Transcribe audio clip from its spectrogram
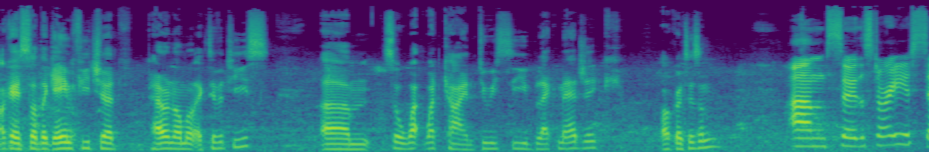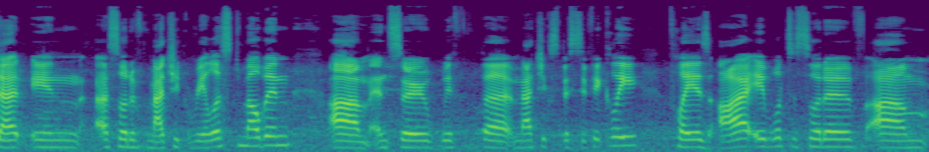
Okay, so the game featured paranormal activities. Um, so what what kind? Do we see black magic, occultism? Um, so the story is set in a sort of magic realist Melbourne, um, and so with the magic specifically, players are able to sort of um,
